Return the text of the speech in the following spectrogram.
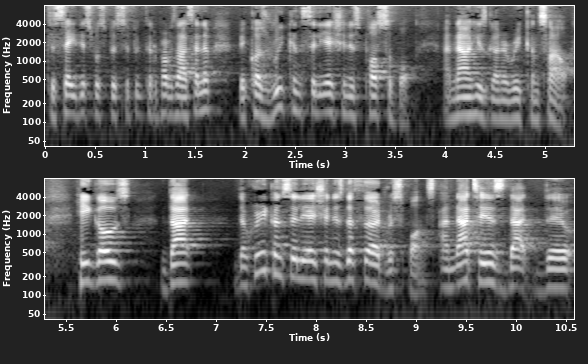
to say this was specific to the Prophet ﷺ because reconciliation is possible. And now he's going to reconcile. He goes that the reconciliation is the third response, and that is that the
